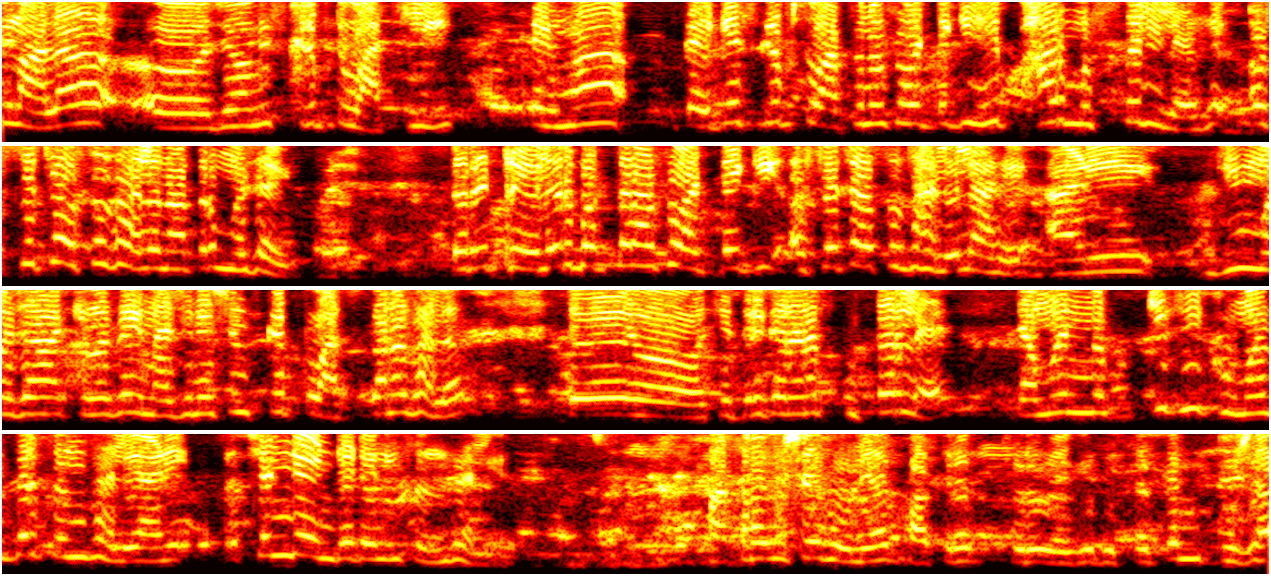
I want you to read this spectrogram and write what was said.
मला जेव्हा मी स्क्रिप्ट वाचली तेव्हा काही काही स्क्रिप्ट वाचून असं वाटतं की हे फार मस्त लिहिलंय. हे असंच्या असं झालं ना तर मजा येईल. तर ट्रेलर बघताना असं वाटतंय की असंच्या असं झालेलं आहे आणि जी मजा किंवा जे इमॅजिनेशन स्क्रिप्ट वाचताना झालं ते चित्रीकरणात उतरलंय. त्यामुळे नक्कीच ही खुमासदार फिल्म झाली आणि प्रचंड एंटरटेनिंग फिल्म झाली पात्राविषयी बोलूया पात्र थोडी वेगळी दिसतात पण तुझ्या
